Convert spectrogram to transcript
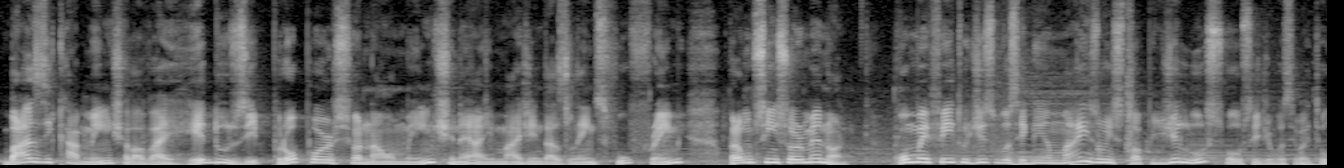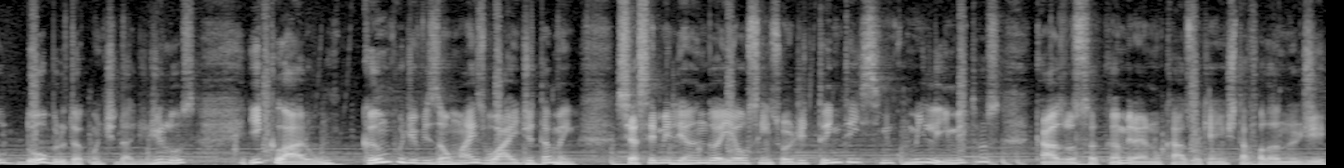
Basicamente, ela vai reduzir proporcionalmente né, a imagem das lentes full frame para um sensor menor. Como efeito disso, você ganha mais um stop de luz, ou seja, você vai ter o dobro da quantidade de luz, e claro, um campo de visão mais wide também, se assemelhando aí ao sensor de 35mm, caso a sua câmera, no caso aqui a gente está falando de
